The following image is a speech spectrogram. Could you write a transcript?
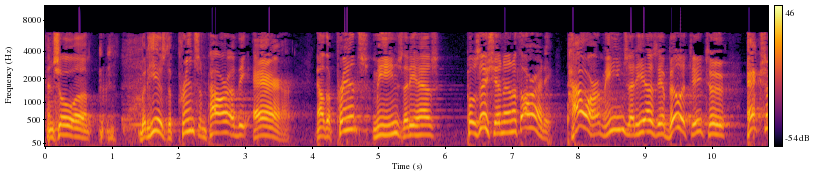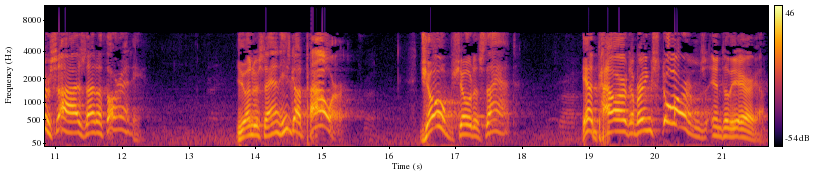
And so, uh, but He is the prince and power of the air. Now the prince means that he has position and authority. Power means that he has the ability to exercise that authority. You understand? He's got power. Job showed us that. He had power to bring storms into the area.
